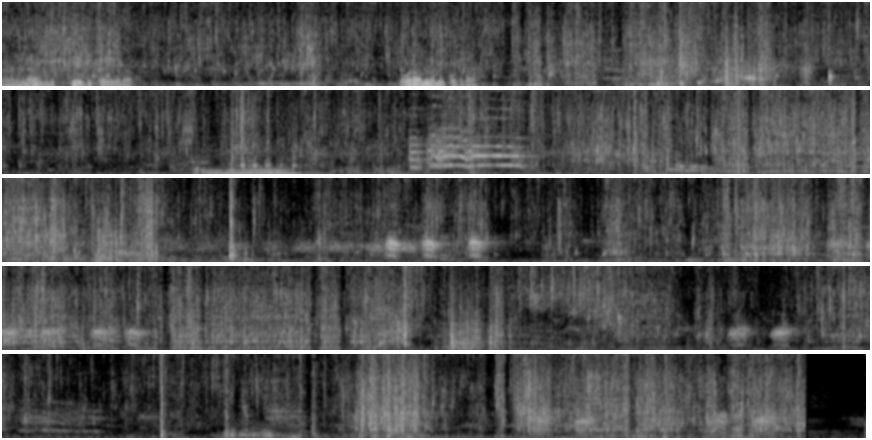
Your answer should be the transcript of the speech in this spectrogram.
നല്ല വൃത്തിയായിട്ട് കഴുകണം. ചോറാണല്ലോ പോയിക്കോട്ടെ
